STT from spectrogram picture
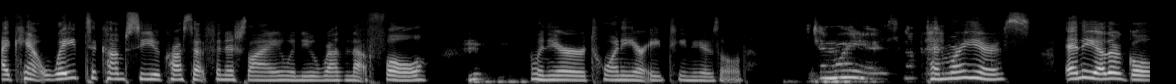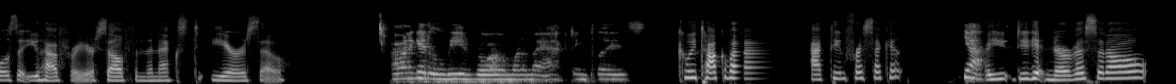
I can't wait to come see you across that finish line when you run that full when you're 20 or 18 years old. 10 more years not bad. 10 more years. Any other goals that you have for yourself in the next year or so? i want to get a lead role in one of my acting plays Can we talk about acting for a second? yeah Are you do you get nervous at all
